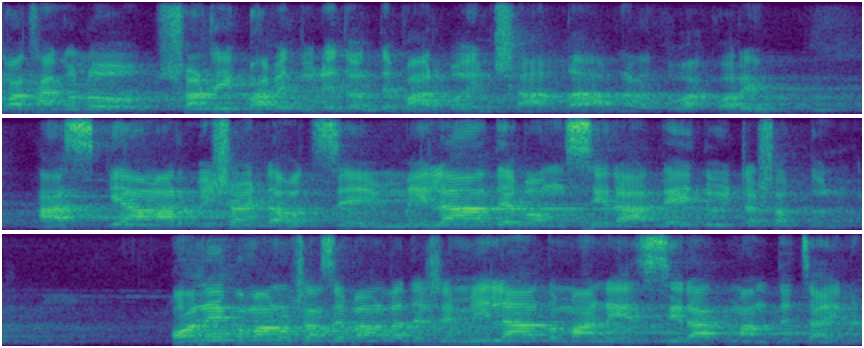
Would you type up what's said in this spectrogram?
কথাগুলো সঠিকভাবে তুলে ধরতে পারব ইনশাআল্লাহ, আপনারা দোয়া করেন। আজকে আমার বিষয়টা হচ্ছে মিলাদ এবং সিরাত, এই দুইটা শব্দ নিয়ে। অনেক মানুষ আছে বাংলাদেশে মিলাদ মানে সিরাত মানতে চায় না।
